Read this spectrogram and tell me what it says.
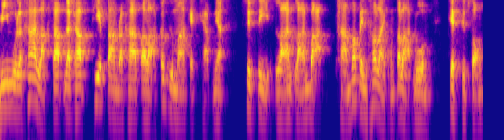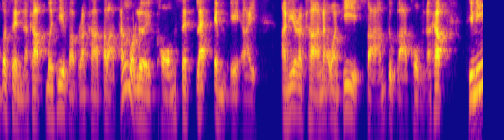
มีมูลค่าหลักทรัพย์นะครับเทียบตามราคาตลาดก็คือ Market Cap เนี่ย 14 ล้านล้านบาท ถามว่าเป็นเท่าไหร่ของตลาดรวม 72%นะครับเมื่อเทียบกับราคาตลาดทั้งหมดเลยของ SET และ MAI อันนี้ราคาณวันที่ 3 ตุลาคมนะครับ ทีนี้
